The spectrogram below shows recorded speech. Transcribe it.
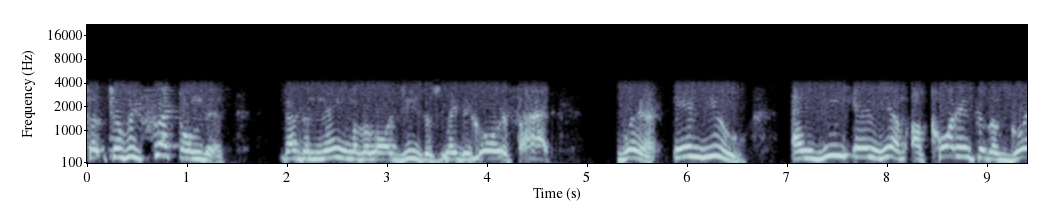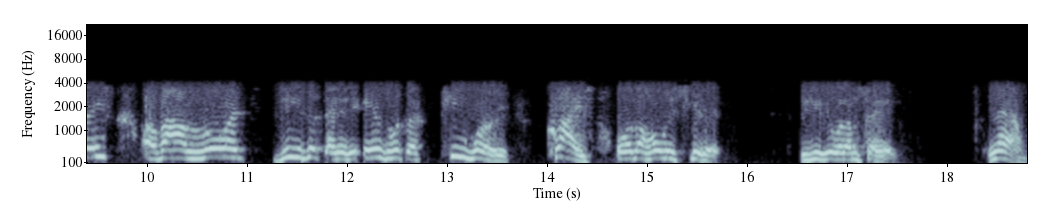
to, to reflect on this. That the name of the Lord Jesus may be glorified. Where? In you and ye in him, according to the grace of our Lord Jesus. And it ends with a key word Christ or the Holy Spirit. Do you hear what I'm saying? Now,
